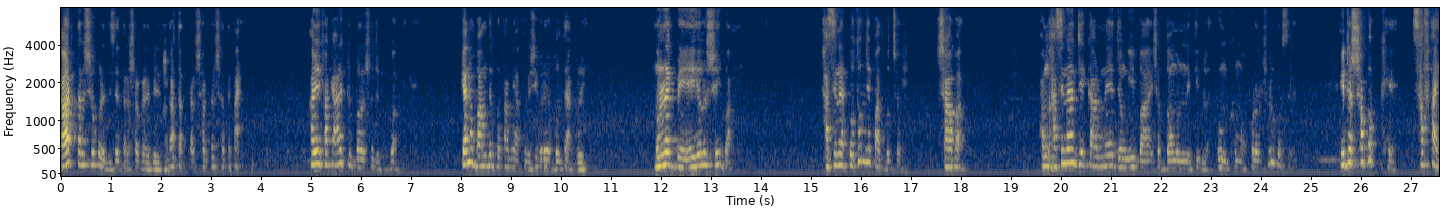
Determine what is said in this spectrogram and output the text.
কার্ড তারা শো করে দিছে তারা সরকারের বিরোধী অর্থাৎ তারা সরকারের সাথে নাই। আমি ফাঁকে আরেকটু বলার সুযোগ দেবো আপনাকে। কেন বামদের কথা আমি এত বেশি করে বলতে আগ্রহী? মনে রাখবে এই হলো সেই বাম। হাসিনার প্রথম যে পাঁচ বছর শাহবাগ এবং হাসিনার যে কারণে জঙ্গি বা এসব দমন নীতিগুলা গুম খুম অপরাধ শুরু করছিলেন, এটা সপক্ষে সাফাই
